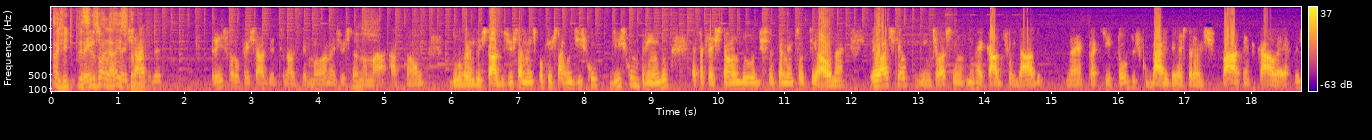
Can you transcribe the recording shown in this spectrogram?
a gente precisa olhar isso também. Três foram fechados esse final de semana, justamente numa ação do governo do estado, justamente porque estavam descumprindo essa questão do distanciamento social, né? Eu acho que é o seguinte, eu acho que um, um recado foi dado né, para que todos os bares e restaurantes passem a ficar alertas.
